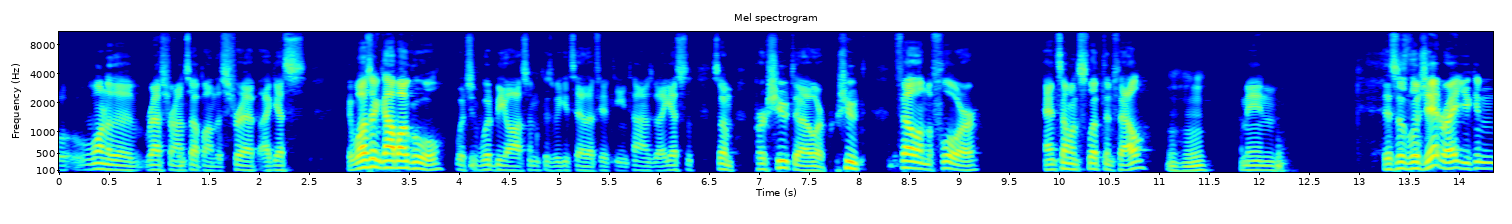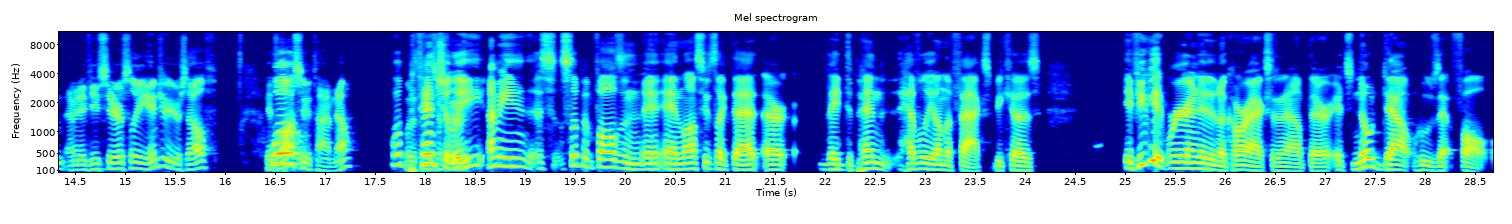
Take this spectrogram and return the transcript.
one of the restaurants up on the strip, I guess it wasn't gabagool, which would be awesome because we could say that 15 times, but I guess some prosciutto or prosciutto fell on the floor and someone slipped and fell. Mm-hmm. I mean, this is legit, right? You can, I mean, if you seriously injure yourself, it's Well, lawsuit time, now. Well, With a piece of food? potentially. I mean, slip and falls and, and, and lawsuits like that are they depend heavily on the facts because if you get rear-ended in a car accident out there, it's no doubt who's at fault.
